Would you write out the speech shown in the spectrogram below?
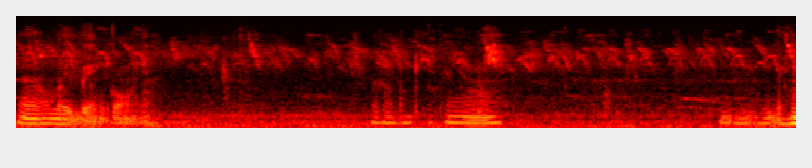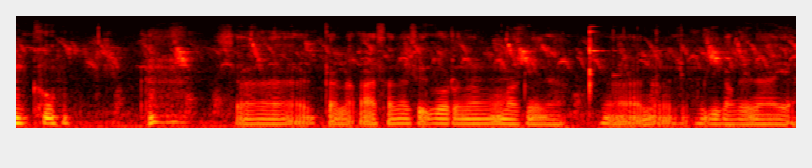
Yan may bengkong yan para makita nyo bengkong sa kalakasan na siguro ng makina na ano, hindi lang kinaya.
